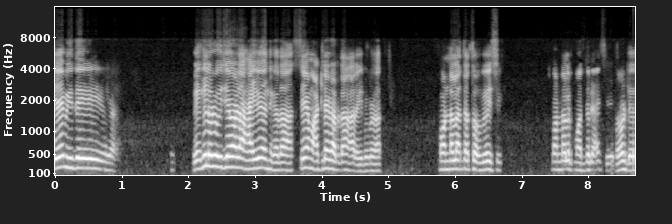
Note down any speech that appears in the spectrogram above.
సేమ్ ఇది బెంగళూరు విజయవాడ హైవే ఉంది కదా సేమ్ అట్లే కడతాన్నారు ఇది కూడా. కొండలంతా తవ్వేసి కొండలకు మధ్యలో రోడ్డు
